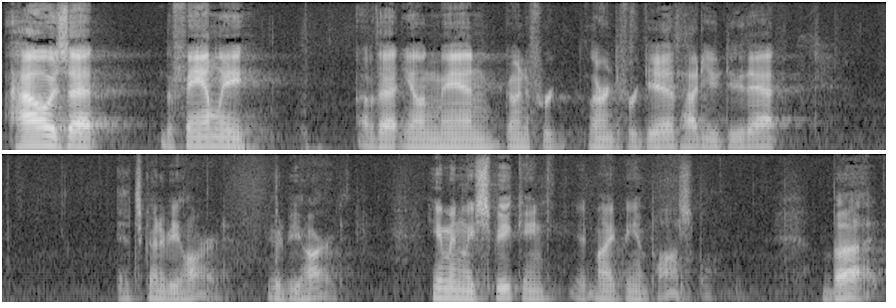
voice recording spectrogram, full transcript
How is that the family of that young man going to for, learn to forgive? How do you do that? It's going to be hard. It would be hard. Humanly speaking, it might be impossible. But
